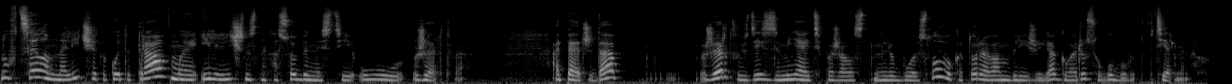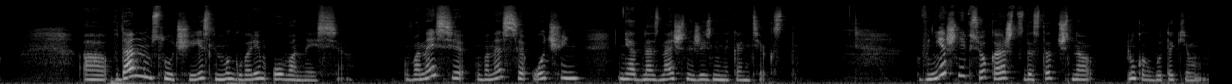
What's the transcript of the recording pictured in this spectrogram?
ну, в целом наличие какой-то травмы или личностных особенностей у жертвы. Опять же, да, жертву здесь заменяйте, пожалуйста, на любое слово, которое вам ближе. Я говорю сугубо вот в терминах. А, в данном случае, если мы говорим о Ванессе, у Ванессы, у Ванессы очень неоднозначный жизненный контекст. Внешне все кажется достаточно, ну, как бы таким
